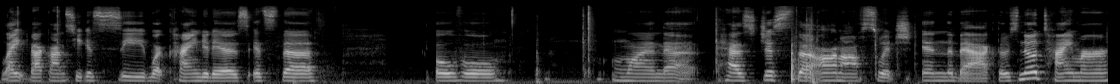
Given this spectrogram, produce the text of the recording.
light back on so you can see what kind it is. It's the oval one that has just the on-off switch in the back. There's no timer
